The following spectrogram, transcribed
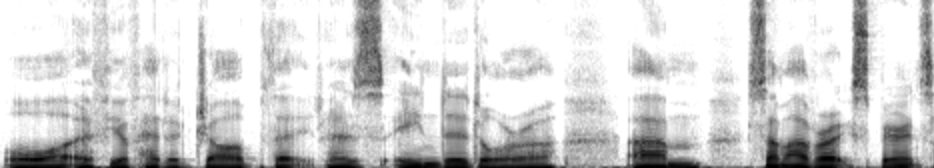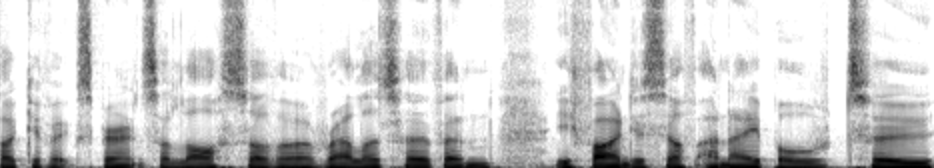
or if you've had a job that has ended, or a, um, some other experience, like you've experienced a loss of a relative and you find yourself unable to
